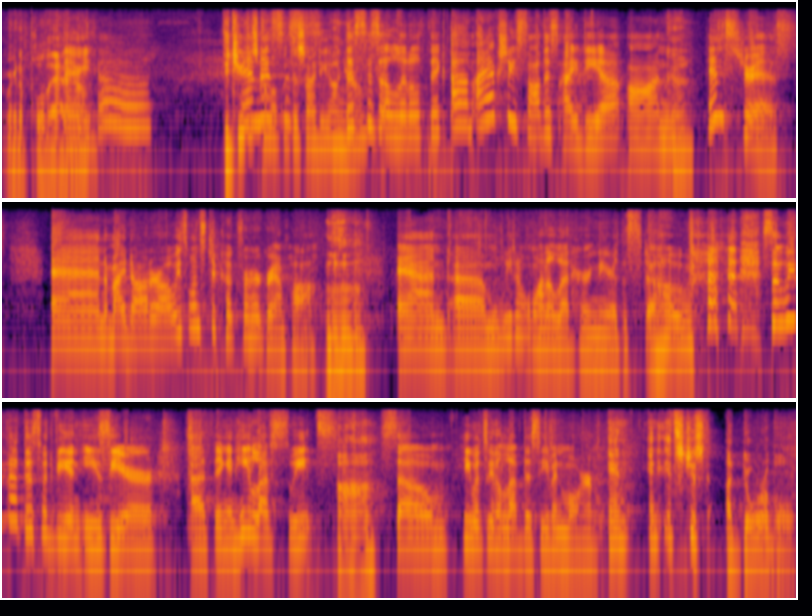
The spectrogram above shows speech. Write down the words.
We're gonna pull that There out. There you go. Did you And just come this up with this idea on your This own? is a little thick. Um, I actually saw this idea on Okay. Pinterest, and my daughter always wants to cook for her grandpa. Mm-hmm. And um, we don't want to let her near the stove. so we thought this would be an easier uh, thing. And he loves sweets. Uh-huh. So he was going to love this even more. and and it's just adorable.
